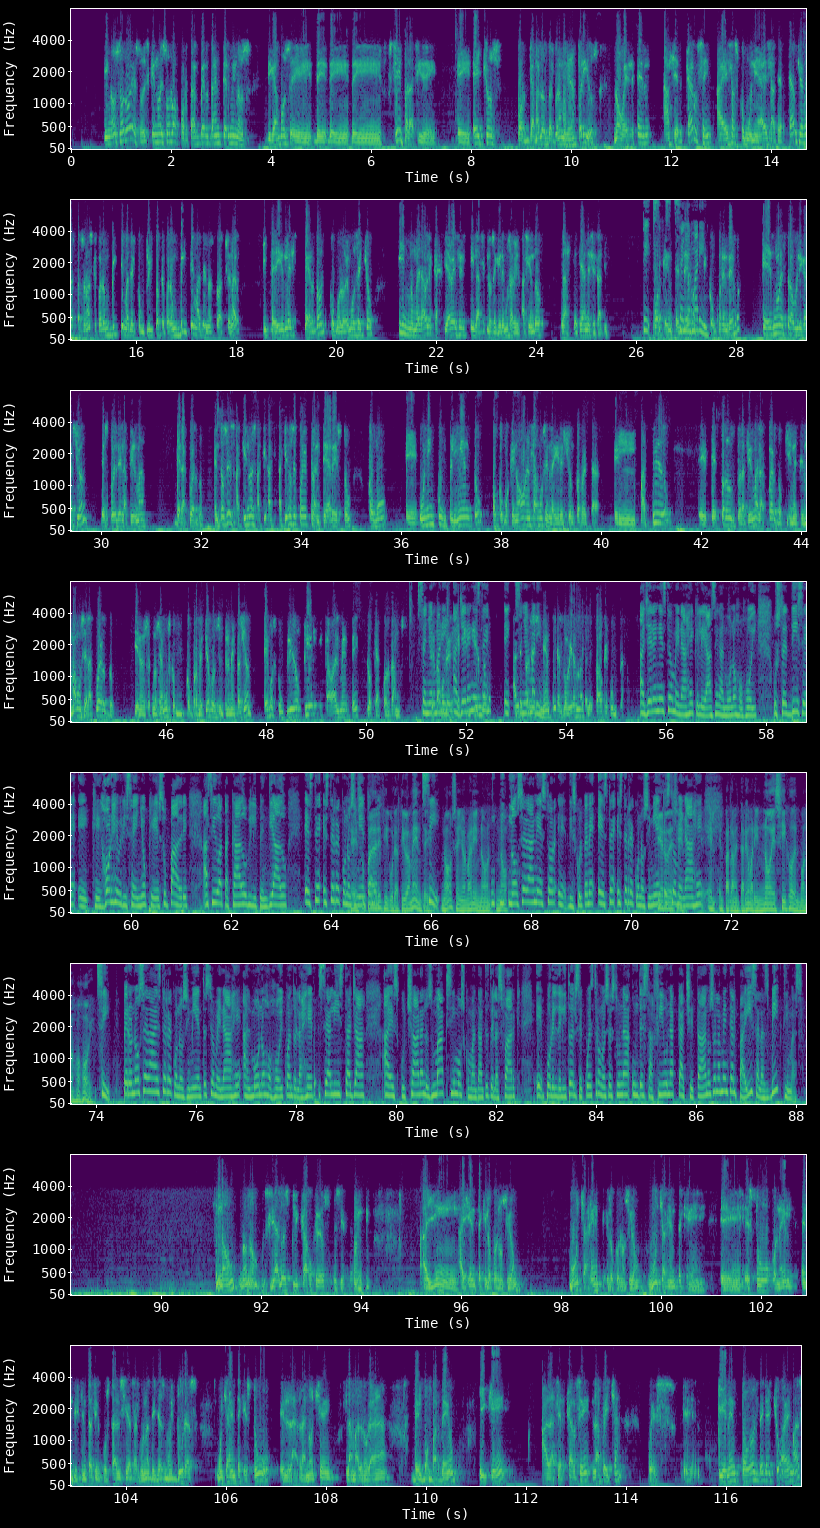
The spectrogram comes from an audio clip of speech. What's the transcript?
Y no solo eso, es que no es solo aportar verdad en términos, digamos, eh, de, de, de cifras y de eh, hechos, por llamarlos de alguna manera fríos. No, es el acercarse a esas comunidades, acercarse a esas personas que fueron víctimas del conflicto, que fueron víctimas de nuestro accionar y pedirles perdón, como lo hemos hecho innumerable cantidad de veces y las, lo seguiremos haciendo las que sean necesarias. Sí, Porque entendemos señor y Marín. comprendemos que es nuestra obligación después de la firma del acuerdo. Entonces, aquí no, es, aquí, aquí no se puede plantear esto como eh, un incumplimiento o como que no avanzamos en la dirección correcta. El partido, eh, que es producto de la firma del acuerdo, quienes firmamos el acuerdo, quienes nos hemos com- comprometido con su implementación, hemos cumplido fiel y cabalmente lo que acordamos. Señor Marín, ayer en este, eh, al señor Marín, establecimiento y al gobierno del Estado que cumpla. ayer en este homenaje que le hacen al mono Jojoy, usted dice eh, que Jorge Briceño, que es su padre, ha sido atacado, vilipendiado. Este, este Es su reconocimiento padre no, figurativamente. Sí. No, señor Marín, no, no. no se da, Néstor, eh, discúlpeme, este, este reconocimiento, Quiero este decir, homenaje. El, el parlamentario Marín no es hijo del mono Jojoy. Sí, pero no se da este reconocimiento, este homenaje al mono Jojoy cuando la JEP se alista ya a escuchar a los máximos comandantes de las FARC eh, por el delito del secuestro. ¿No es esto una, un desafío, una cachetada, no solamente al país, a las víctimas? No, no, no. Si ya lo he explicado, creo suficientemente. Hay, hay gente que lo conoció, mucha gente que lo conoció, mucha gente que eh, estuvo con él en distintas circunstancias, algunas de ellas muy duras, mucha gente que estuvo en la, la noche, la madrugada del bombardeo y que al acercarse la fecha, pues eh, tienen todo el derecho, además,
